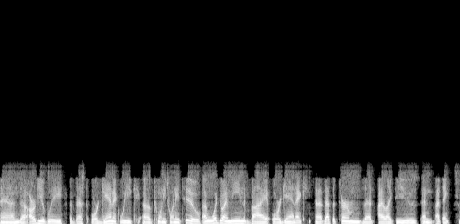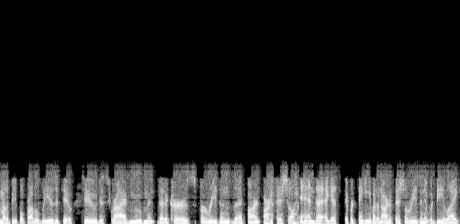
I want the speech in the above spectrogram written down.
and uh, arguably the best organic week of 2022. And what do I mean by organic? Uh, that's a term that I like to use, and I think some other people probably use it too, to describe movement that occurs for reasons that aren't artificial. And uh, I guess if we're thinking about an artificial reason, it would be like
